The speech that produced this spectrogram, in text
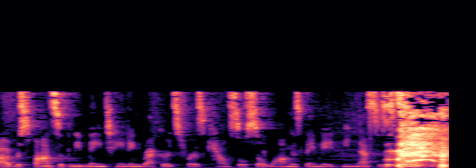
uh, responsibly maintaining records for his counsel so long as they may be necessary.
